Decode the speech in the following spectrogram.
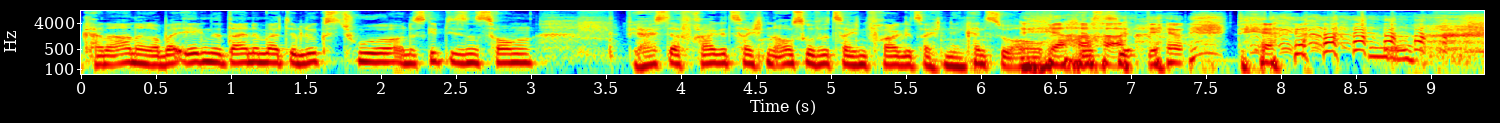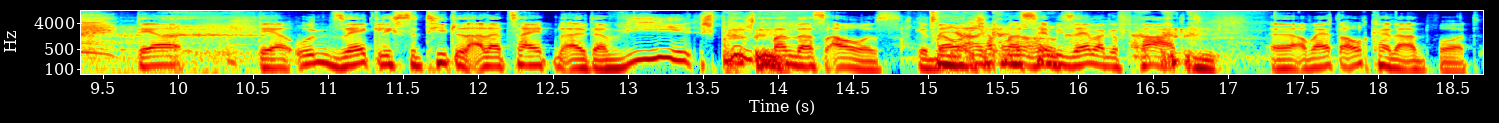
keine Ahnung, aber irgendeine Dynamite Deluxe Tour und es gibt diesen Song, wie heißt der Fragezeichen, Ausrufezeichen, Fragezeichen, den kennst du auch. Ja, der, der, der, der unsäglichste Titel aller Zeiten, Alter. Wie spricht man das aus? Genau, ja, ich habe mal Sammy selber gefragt, äh, aber er hatte auch keine Antwort.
